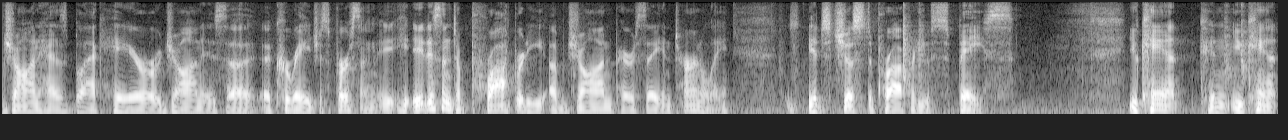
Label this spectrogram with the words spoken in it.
John has black hair or John is a, a courageous person. It, it isn't a property of John per se internally. It's just a property of space. You can't, can, you can't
